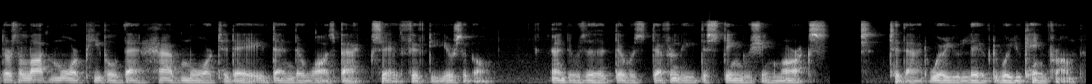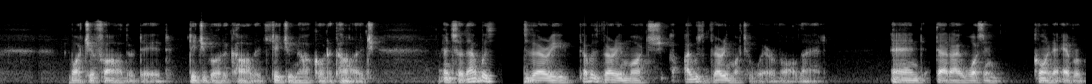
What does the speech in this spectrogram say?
there's a lot more people that have more today than there was back, say, 50 years ago, and there was a there was definitely distinguishing marks to that where you lived, where you came from, what your father did, did you go to college, did you not go to college, and so that was very that was very much I was very much aware of all that, and that I wasn't going to ever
